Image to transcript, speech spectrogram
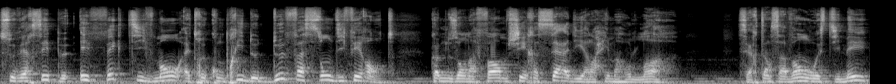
ce verset peut effectivement être compris de deux façons différentes, comme nous en informe Sheikh Sa'di rahimahullah. Certains savants ont estimé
